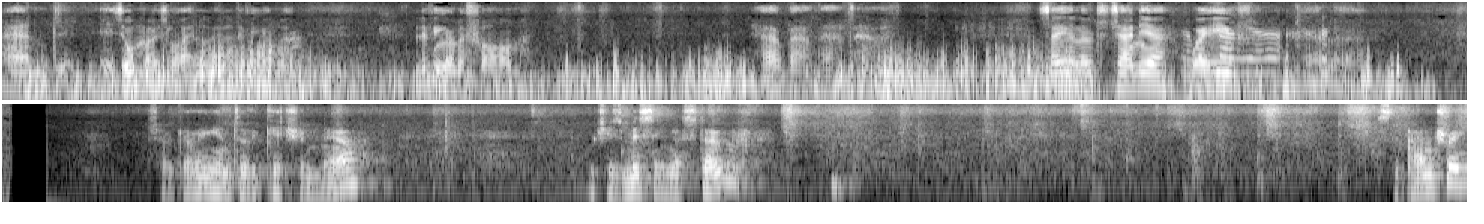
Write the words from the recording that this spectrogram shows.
and it's almost like living on a living on a farm. How about that, Say hello to Tanya. Hello, Wave. Tanya. Hello. So going into the kitchen now, which is missing a stove. It's the pantry,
